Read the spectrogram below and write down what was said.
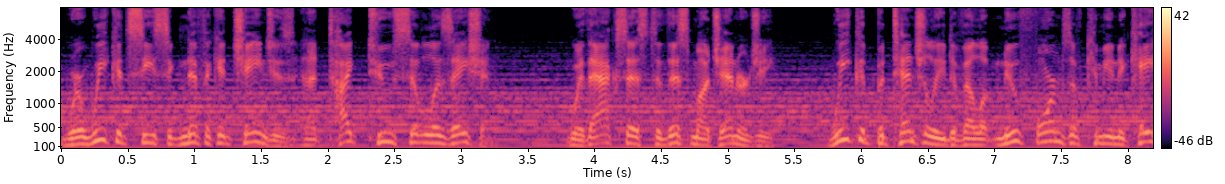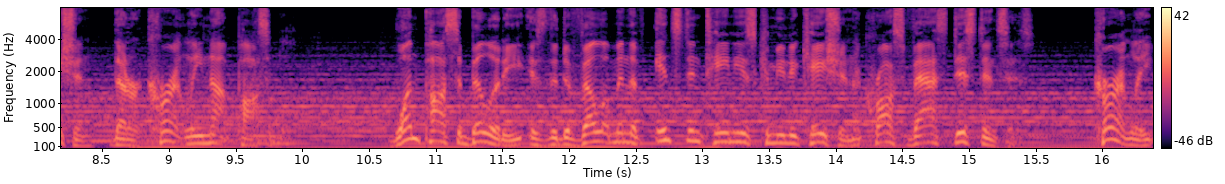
where we could see significant changes in a Type 2 civilization. With access to this much energy, we could potentially develop new forms of communication that are currently not possible. One possibility is the development of instantaneous communication across vast distances. Currently,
